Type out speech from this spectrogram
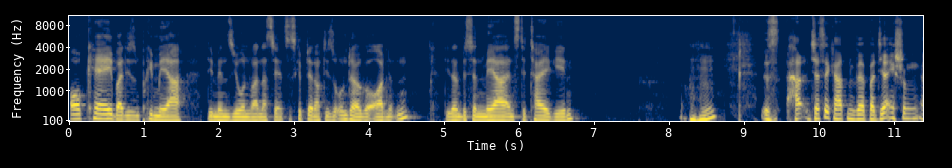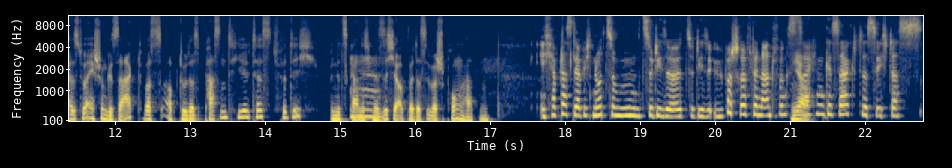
okay bei diesen Primärdimensionen waren das jetzt. Es gibt ja noch diese untergeordneten, die dann ein bisschen mehr ins Detail gehen. Mhm. Ist, Jessica, hatten wir bei dir eigentlich schon, hast du eigentlich schon gesagt, was, ob du das passend hieltest für dich? Bin jetzt gar mhm. nicht mehr sicher, ob wir das übersprungen hatten. Ich habe das, glaube ich, nur zum, zu dieser zu diese Überschrift in Anführungszeichen ja. gesagt, dass ich das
